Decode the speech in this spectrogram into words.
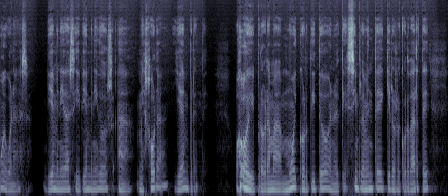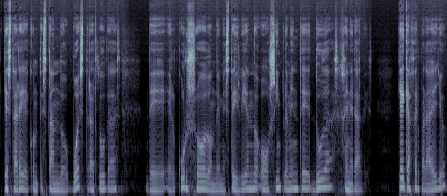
Muy buenas, bienvenidas y bienvenidos a Mejora y Emprende. Hoy programa muy cortito en el que simplemente quiero recordarte que estaré contestando vuestras dudas del curso donde me estéis viendo o simplemente dudas generales. ¿Qué hay que hacer para ello?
